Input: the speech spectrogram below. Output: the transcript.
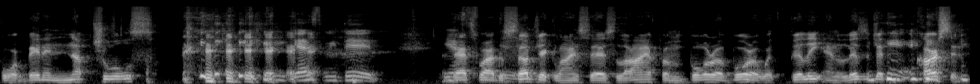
forbidden nuptials. yes, we did. Yes, that's why the did. subject line says live from Bora Bora with Billy and Elisabeth Carson.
